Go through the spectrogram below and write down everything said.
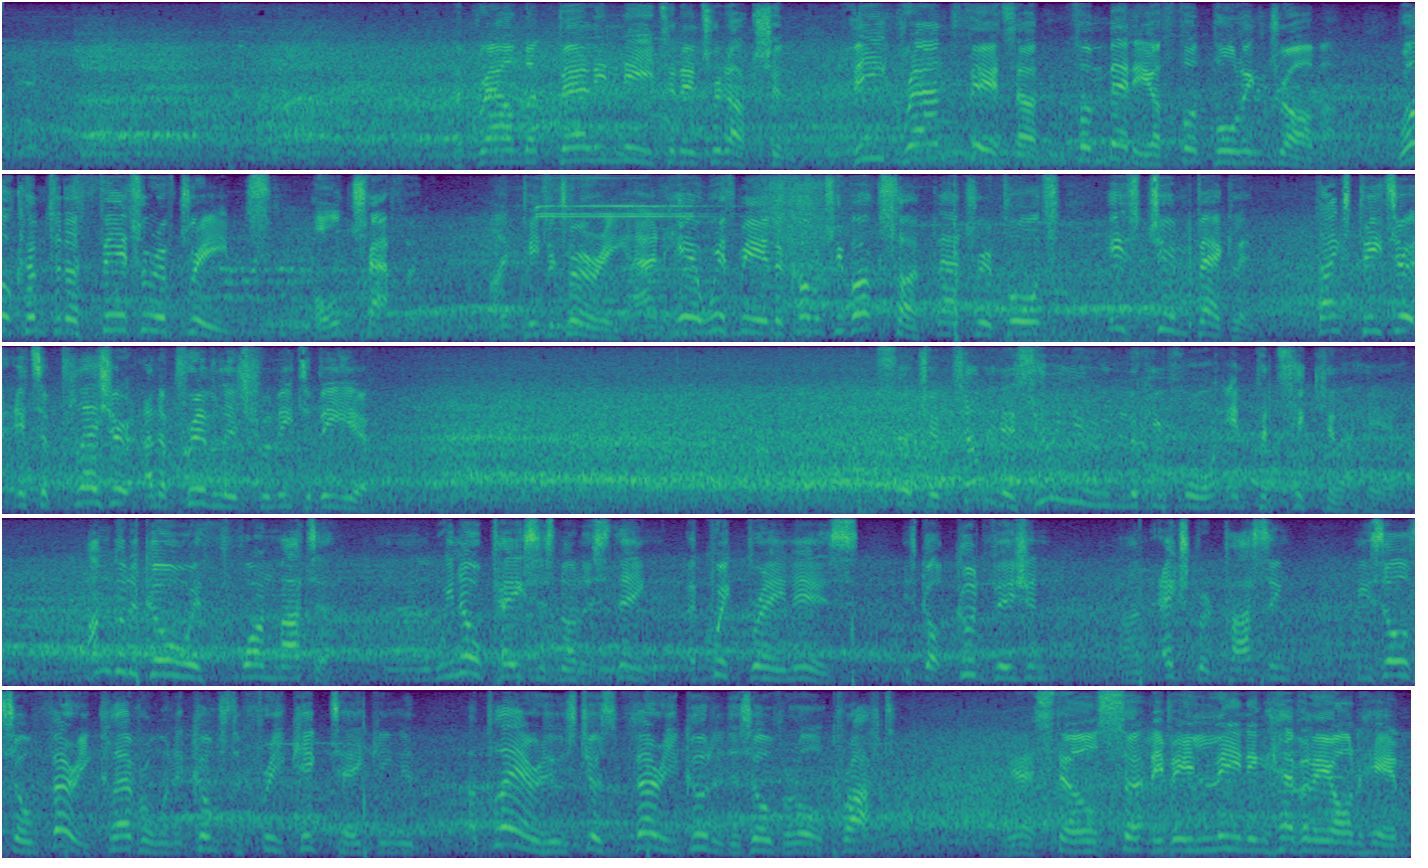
Ground that barely needs an introduction. The Grand Theatre for many a footballing drama. Welcome to the Theatre of Dreams, Old Trafford. I'm Peter Drury, and here with me in the commentary box, I'm glad to report, is Jim Beglin. Thanks, Peter. It's a pleasure and a privilege for me to be here. So, Jim, tell me this, who are you looking for in particular here? I'm going to go with Juan Mata. Uh, we know pace is not his thing, a quick brain is. He's got good vision and expert passing. He's also very clever when it comes to free kick taking, and a player who's just very good at his overall craft. Yes, they'll certainly be leaning heavily on him.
